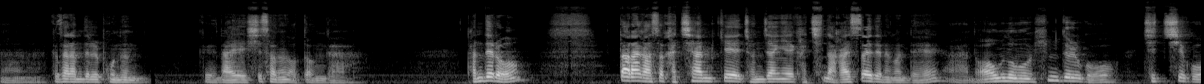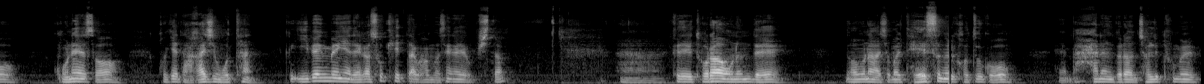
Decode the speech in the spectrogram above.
아, 그 사람들을 보는 그 나의 시선은 어떤가? 반대로 따라가서 같이 함께 전장에 같이 나갔어야 되는 건데 아, 너무너무 힘들고 지치고 고뇌해서 거기에 나가지 못한 그 200명에 내가 속해 있다고 한번 생각해 봅시다. 아, 그들이 돌아오는데 너무나 정말 대승을 거두고 예, 많은 그런 전리품을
